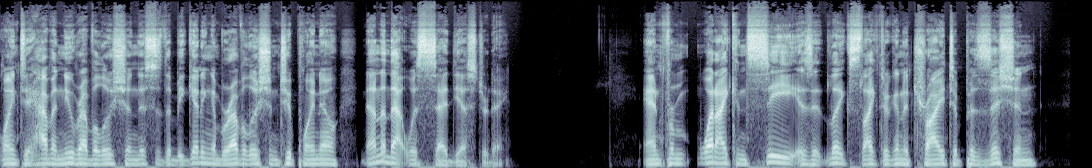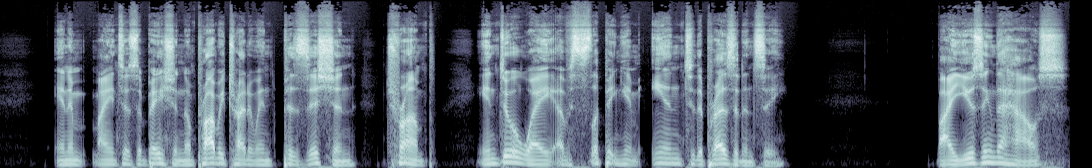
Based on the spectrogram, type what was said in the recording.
going to have a new revolution. This is the beginning of Revolution 2.0. None of that was said yesterday. And from what I can see, is it looks like they're going to try to position, and in my anticipation, they'll probably try to position Trump into a way of slipping him into the presidency by using the House.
